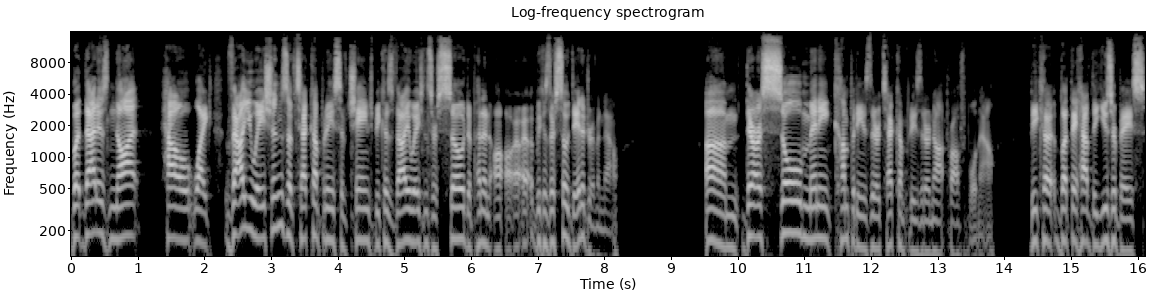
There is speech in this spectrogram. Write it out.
But that is not how like valuations of tech companies have changed because valuations are so dependent on, uh, because they're so data driven now um, there are so many companies that are tech companies that are not profitable now because but they have the user base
